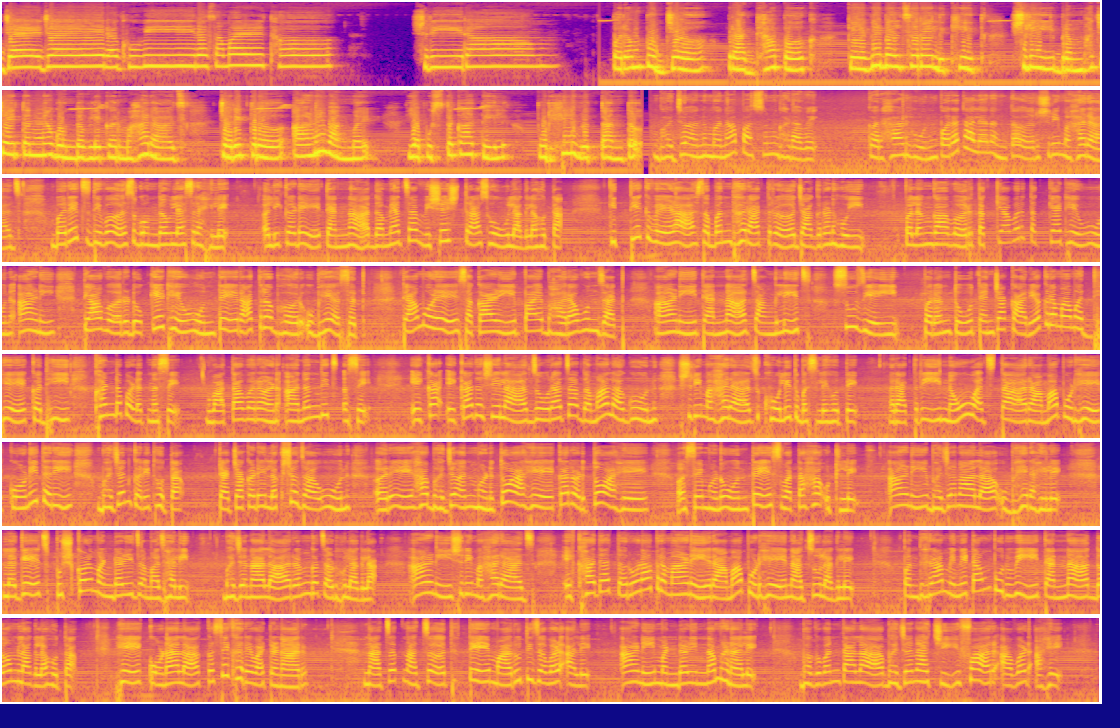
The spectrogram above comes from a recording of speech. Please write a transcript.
जय जय रघुवीर समर्थ। श्रीराम। परमपूज्य प्राध्यापक के व्ही बेलसरे लिखित श्री ब्रह्मचैतन्य गोंदवलेकर महाराज चरित्र आणि वाङ्मय या पुस्तकातील पुढील वृत्तांत. भजन मनापासून घडावे. कर्हाडहून परत आल्यानंतर श्री महाराज बरेच दिवस गोंदवल्यास राहिले. अलीकडे त्यांना दम्याचा विशेष त्रास होऊ लागला होता. कित्येक वेळा सबंध रात्र जागरण होई. पलंगावर तक्क्यावर तक्क्या ठेवून आणि त्यावर डोके ठेवून ते रात्रभर उभे असत. त्यामुळे सकाळी पाय भारावून जात आणि त्यांना चांगलीच सूज येई. परंतु त्यांच्या कार्यक्रमामध्ये कधी खंड पडत नसे. वातावरण आनंदीच असे. एका एकादशीला जोराचा दमा लागून श्री महाराज खोलीत बसले होते. रात्री नऊ वाजता रामापुढे कोणीतरी भजन करीत होता. त्याच्याकडे लक्ष जाऊन अरे हा भजन म्हणतो आहे का रडतो आहे? असे म्हणून ते स्वतः उठले आणि भजनाला उभे राहिले. लगेच पुष्कळ मंडळी जमा झाली. भजनाला रंग चढू लागला आणि श्री महाराज एखाद्या तरुणाप्रमाणे रामापुढे नाचू लागले. पंधरा मिनिटांपूर्वी त्यांना दम लागला होता. हे कोणाला कसे खरे वाटणार? नाचत नाचत ते मारुतीजवळ आले आणि मंडळींना म्हणाले भगवंताला भजनाची फार आवड आहे.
